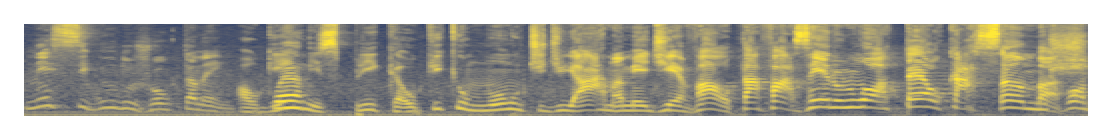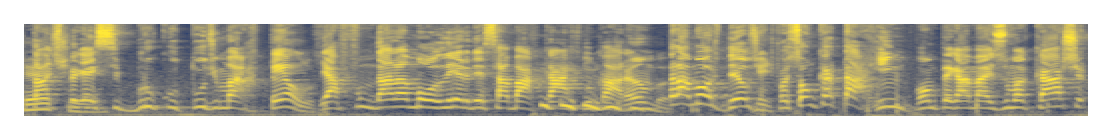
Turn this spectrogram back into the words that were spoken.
nesse segundo jogo também. Alguém Ué? me explica o que que um monte de arma medieval tá fazendo num hotel caçamba? Vontade de pegar esse brucutu de martelo e afundar na moleira desse abacate do caramba. Pelo amor de Deus, gente, foi só um catarrinho. Vamos pegar mais uma caixa.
